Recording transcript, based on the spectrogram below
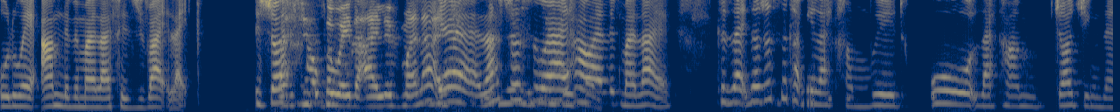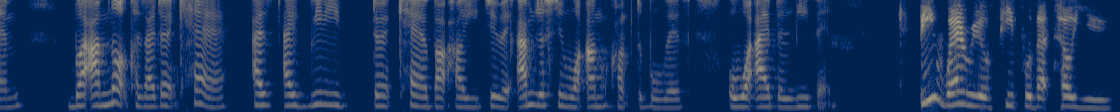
or the way I'm living my life is right. Like it's just, that's just the way that I live my life yeah, that's just the way I, how I live my life. Cause like they'll just look at me like I'm weird or like I'm judging them, but I'm not because I don't care. I I really don't care about how you do it. I'm just doing what I'm comfortable with or what I believe in. be wary of people that tell you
